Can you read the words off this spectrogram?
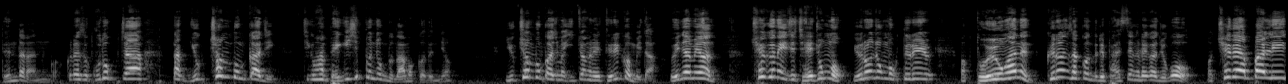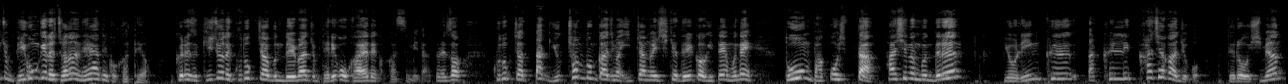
된다라는 거 그래서 구독자 딱 6,000분까지 지금 한 120분 정도 남았거든요 6,000분까지만 입장을 해드릴 겁니다. 왜냐면 최근에 이제 제 종목 이런 종목들을 막 도용하는 그런 사건들이 발생을 해가지고 어, 최대한 빨리 좀 비공개를 전환을 해야 될 것 같아요. 그래서 기존의 구독자분들만 좀 데리고 가야 될 것 같습니다. 그래서 구독자 딱 6,000분까지만 입장을 시켜드릴 거기 때문에 도움 받고 싶다 하시는 분들은 요 링크 딱 클릭하셔가지고 들어오시면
